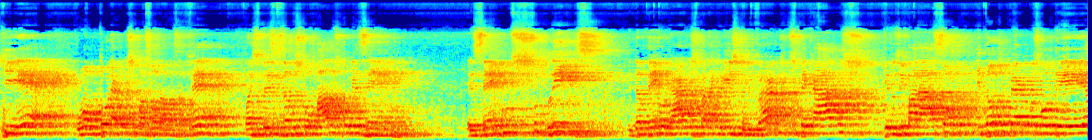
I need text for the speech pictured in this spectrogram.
que é o autor é a consumação da nossa fé, nós precisamos tomá-los como exemplo, exemplos sublimes, e também olharmos para Cristo, livrarmos dos pecados que nos embaraçam, que tão de perto nos rodeia,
